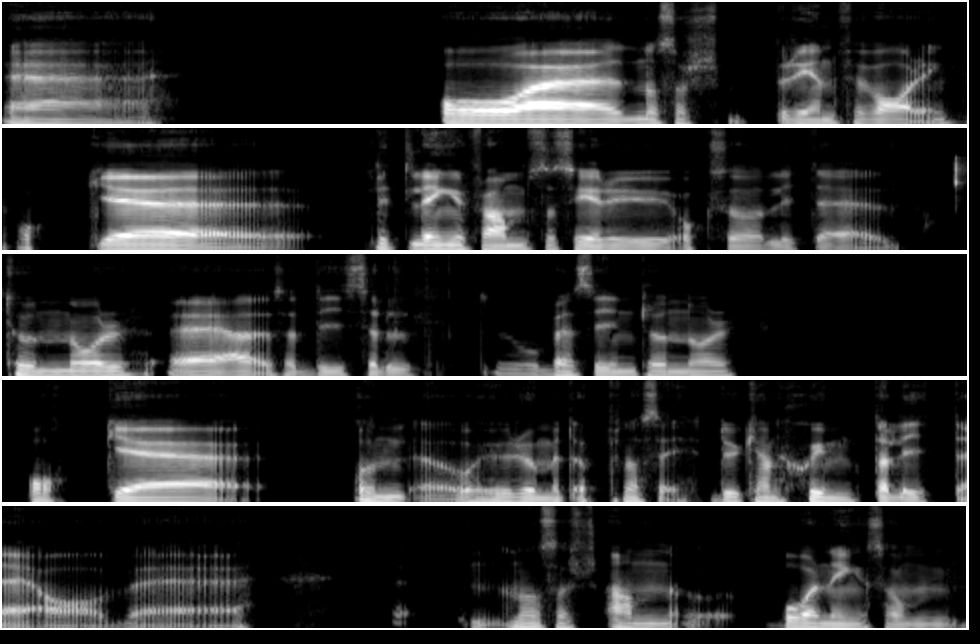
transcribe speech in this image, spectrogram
Eh, och eh, någon sorts ren förvaring. Och eh, lite längre fram så ser du ju också lite tunnor, eh, alltså diesel och bensintunnor. Och, eh, och, och hur rummet öppnar sig. Du kan skymta lite av eh, någon sorts anordning som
